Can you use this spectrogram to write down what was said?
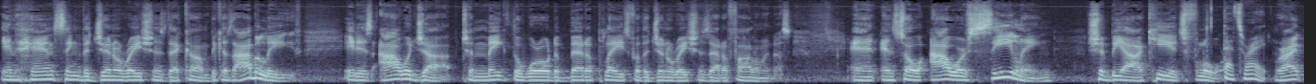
enhancing the generations that come because I believe it is our job to make the world a better place for the generations that are following us. And and so our ceiling should be our kids' floor. That's right. Right?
